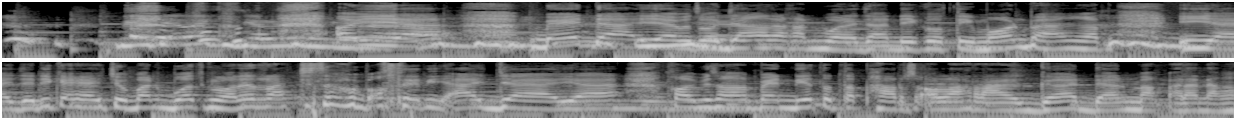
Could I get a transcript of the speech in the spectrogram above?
beda lagi jalurnya Oh iya, beda iya betul jangan rekan buana jangan diikuti mohon banget. iya jadi kayak cuman buat ngeluarin racun sama bakteri aja ya. Kalau misalkan pengen diet tetap harus olahraga dan makanan yang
